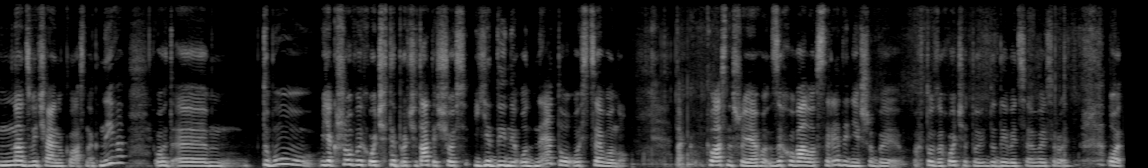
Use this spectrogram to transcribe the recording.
надзвичайно класна книга. От, е, Тому, якщо ви хочете прочитати щось єдине одне, то ось це воно. Так, класно, що я його заховала всередині, щоб хто захоче, той додивиться весь розділ. От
